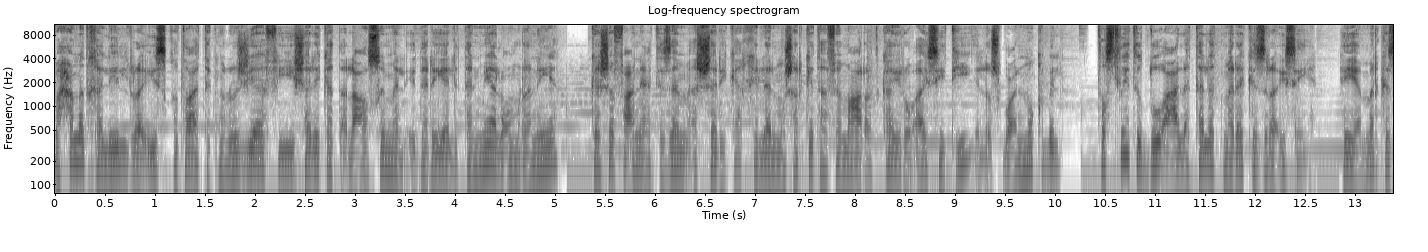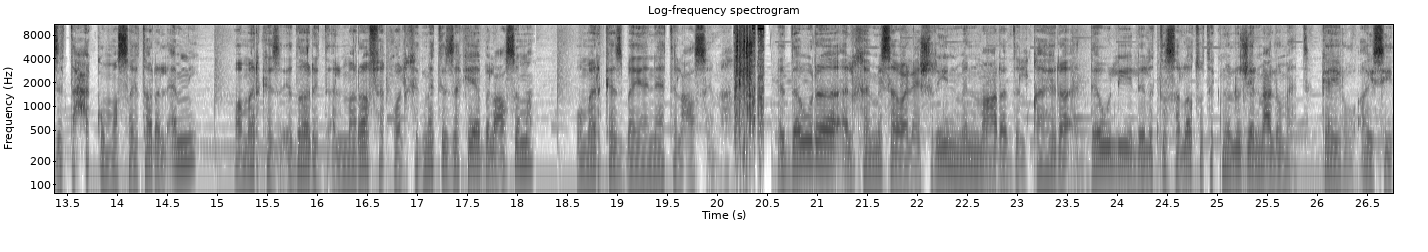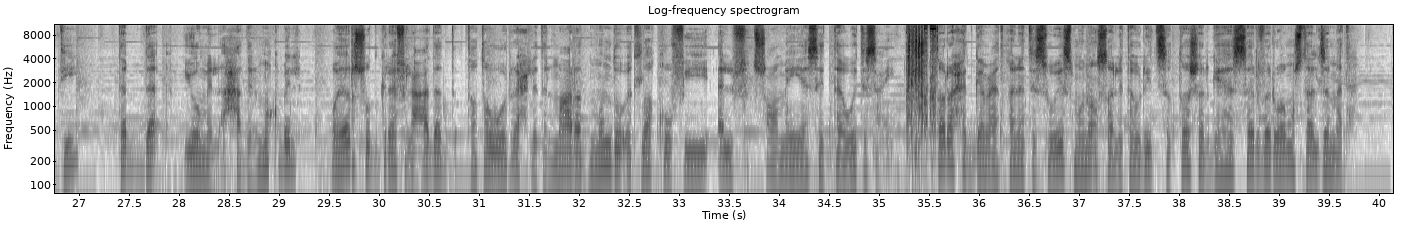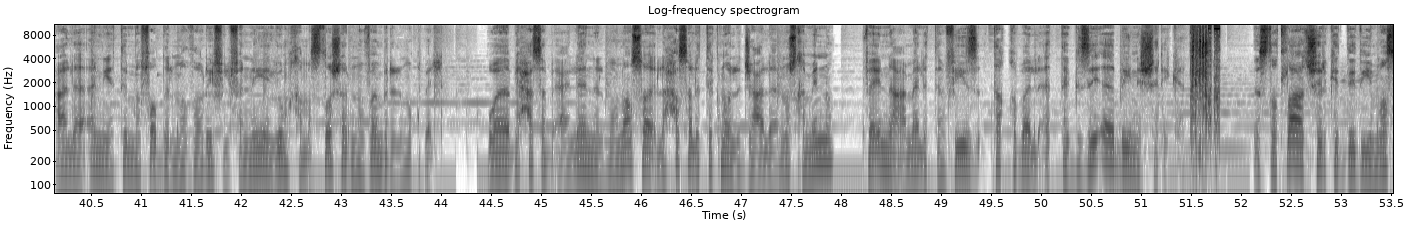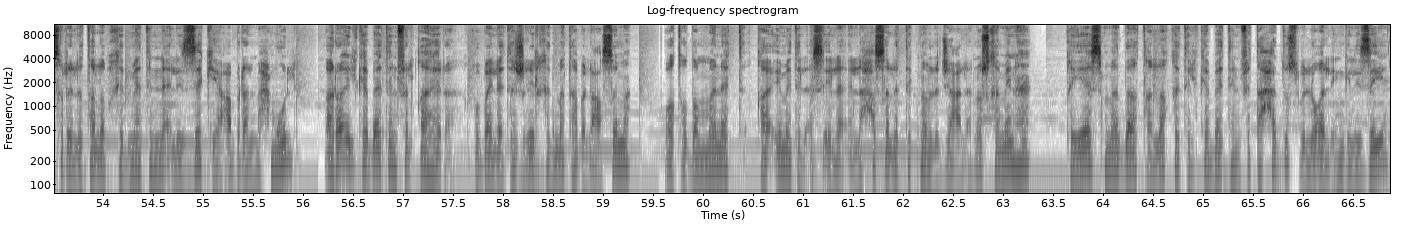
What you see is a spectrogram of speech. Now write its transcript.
محمد خليل رئيس قطاع التكنولوجيا في شركة العاصمة الإدارية للتنمية العمرانية كشف عن اعتزام الشركة خلال مشاركتها في معرض Cairo ICT الأسبوع المقبل تسليط الضوء على ثلاث مراكز رئيسية هي مركز التحكم والسيطرة الأمني ومركز إدارة المرافق والخدمات الذكية بالعاصمة ومركز بيانات العاصمة. الدورة الخامسة والعشرين من معرض القاهرة الدولي للاتصالات وتكنولوجيا المعلومات Cairo ICT تبدأ يوم الأحد المقبل ويرصد graph العدد تطور رحلة المعرض منذ إطلاقه في 1996 طرحت جامعة قناة السويس مناقصة لتوريد 16 جهاز server ومستلزماتها على أن يتم فض المظاريف الفنية يوم 15 نوفمبر المقبل. وبحسب إعلان المناقصة اللي حصل التكنولوجي على نسخة منه فإن أعمال التنفيذ تقبل التجزئة بين الشركات. استطلعت شركة ديدي مصر لطلب خدمات النقل الذكي عبر المحمول. آراء الكباتن في القاهرة قبيل تشغيل خدمتها بالعاصمة وتضمنت قائمة الأسئلة اللي حصل التكنولوجيا على نسخة منها قياس مدى طلاقة الكباتن في التحدث باللغة الإنجليزية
